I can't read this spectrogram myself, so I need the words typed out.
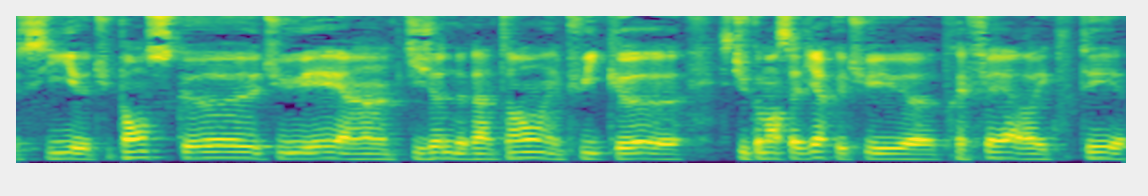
si tu penses que tu es un petit jeune de 20 ans et puis que si tu commences à dire que tu préfères écouter euh,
